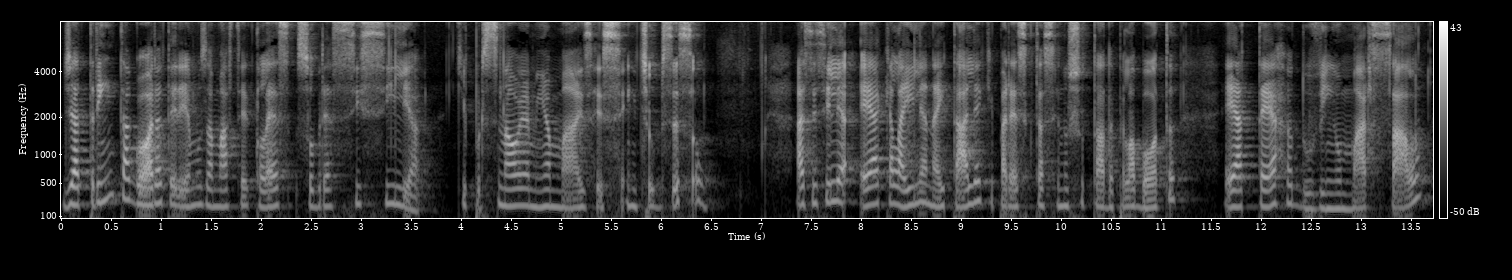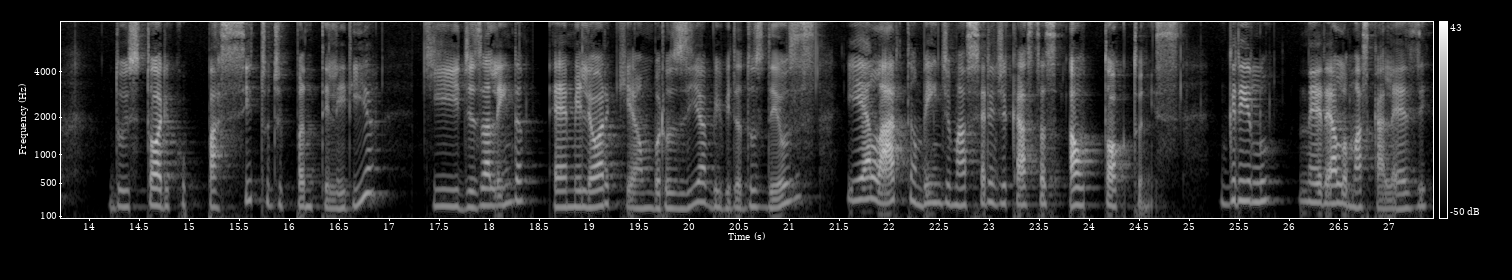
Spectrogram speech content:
Dia 30 agora teremos a masterclass sobre a Sicília, que por sinal é a minha mais recente obsessão. A Sicília é aquela ilha na Itália que parece que está sendo chutada pela bota. É a terra do vinho Marsala, do histórico Passito de Pantelleria, que diz a lenda é melhor que a ambrosia, a bebida dos deuses, e é lar também de uma série de castas autóctones: Grilo, Nerello Mascalese,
